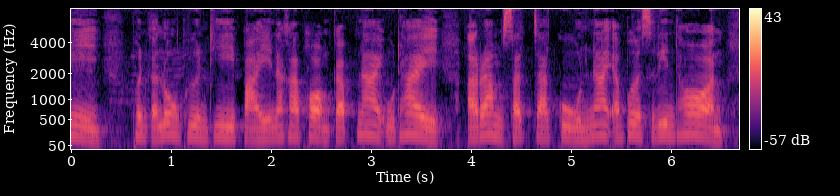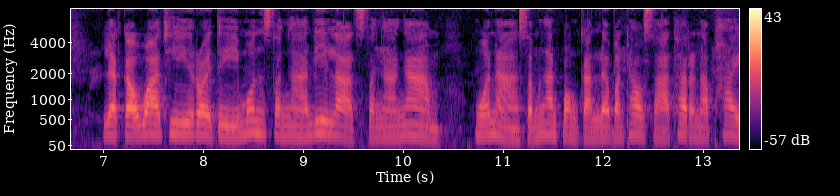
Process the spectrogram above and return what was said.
นี เพิ่นก็ลงพื้นที่ไปนะคะพร้อมกับนายอุทัยอารัมสัจจากูลนายอำเภอสิรินธรและก็ว่าทีรอยตีมนสง่าลีลาดสง่างาม หัวหน้าสำนักงานป้องกันและบรรเทาสาธารณภัย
